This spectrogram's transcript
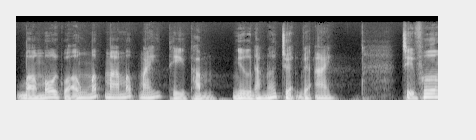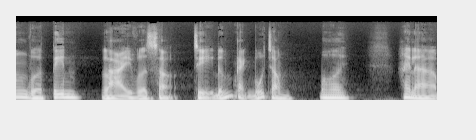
Bờ môi của ông mấp ma mốc máy thì thầm như đang nói chuyện với ai. Chị Phương vừa tin, lại vừa sợ Chị đứng cạnh bố chồng. Bố ơi, Hay là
